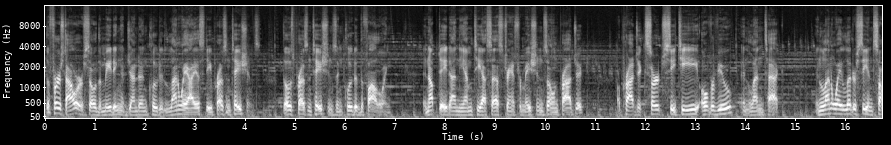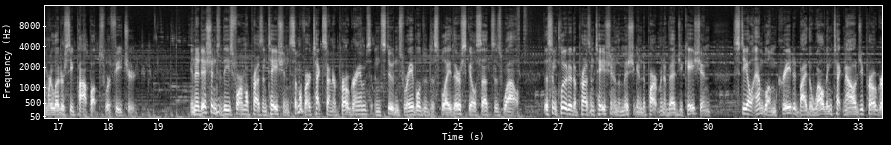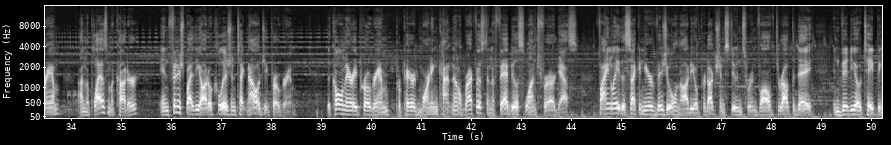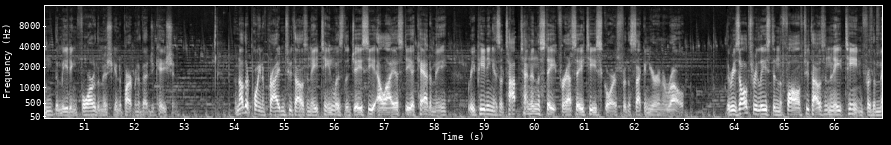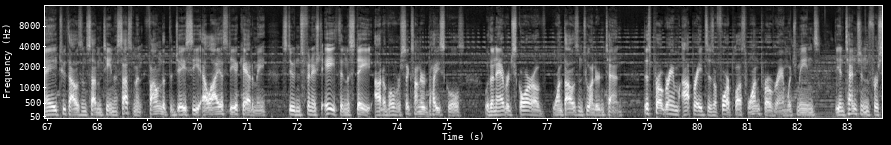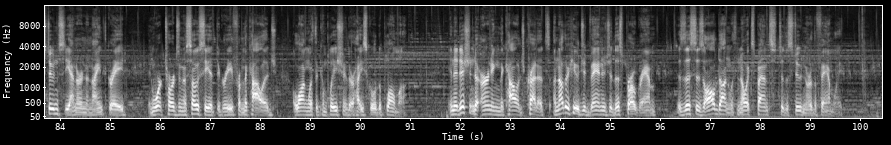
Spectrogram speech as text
The first hour or so of the meeting agenda included Lenawee ISD presentations. Those presentations included the following. An update on the MTSS Transformation Zone project, a project search CTE overview in Len Tech, and Lenawee Literacy and Summer Literacy pop-ups were featured. In addition to these formal presentations, some of our Tech Center programs and students were able to display their skill sets as well. This included a presentation of the Michigan Department of Education steel emblem created by the Welding Technology Program on the plasma cutter and finished by the Auto Collision Technology Program. The culinary program prepared morning continental breakfast and a fabulous lunch for our guests. Finally, the second year visual and audio production students were involved throughout the day in videotaping the meeting for the Michigan Department of Education. Another point of pride in 2018 was the JCLISD Academy repeating as a top 10 in the state for SAT scores for the second year in a row. The results released in the fall of 2018 for the May 2017 assessment found that the JC LISD Academy students finished eighth in the state out of over 600 high schools with an average score of 1,210. This program operates as a 4 plus 1 program, which means the intention for students to enter in the ninth grade and work towards an associate degree from the college along with the completion of their high school diploma. In addition to earning the college credits, another huge advantage of this program is this is all done with no expense to the student or the family.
